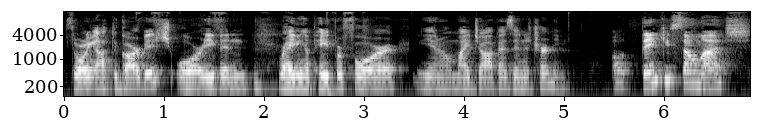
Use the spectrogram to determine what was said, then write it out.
throwing out the garbage or even writing a paper for, you know, my job as an attorney. Oh, thank you so much.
